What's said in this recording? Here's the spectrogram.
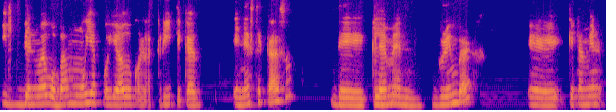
y de nuevo va muy apoyado con la crítica, en este caso, de Clement Greenberg, eh, que también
